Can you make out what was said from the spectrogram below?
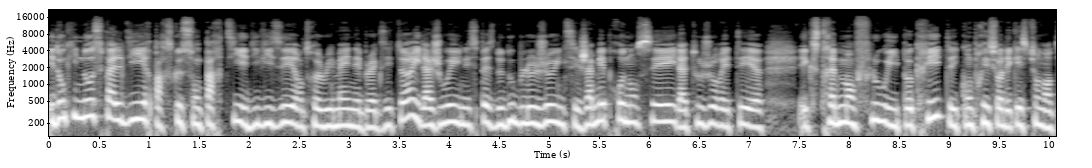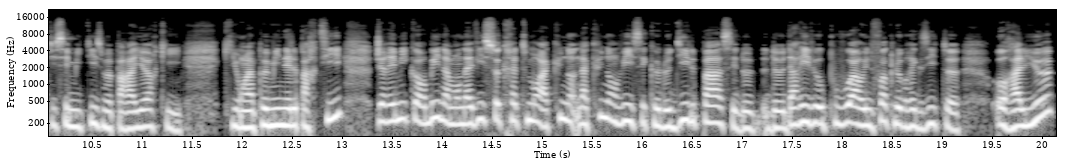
Et donc il n'ose pas le dire parce que son parti est divisé entre Remain et Brexiter. Il a joué une espèce de double jeu, il ne s'est jamais prononcé, il a toujours été euh, extrêmement flou et hypocrite, y compris sur les questions d'antisémitisme par ailleurs qui, qui ont un peu miné le parti. Jeremy Corbyn, à mon avis, secrètement, n'a qu'une, envie, c'est que le deal passe et d'arriver au pouvoir une fois que le Brexit euh, aura lieu.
